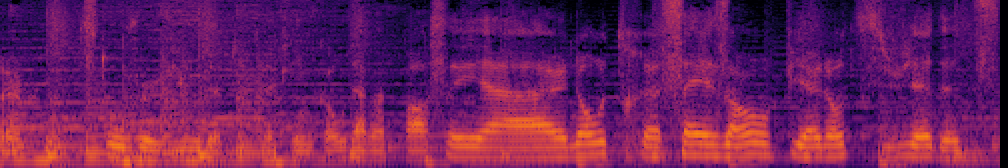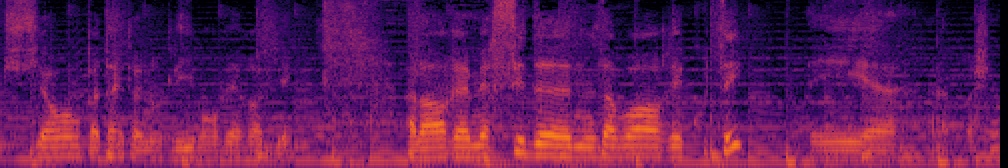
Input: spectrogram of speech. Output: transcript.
un petit overview de tout le Clean Code avant de passer à une autre saison, puis un autre sujet de discussion, peut-être un autre livre, on verra bien. Alors, euh, merci de nous avoir écoutés et euh, à la prochaine.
